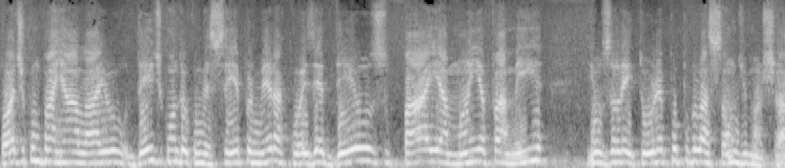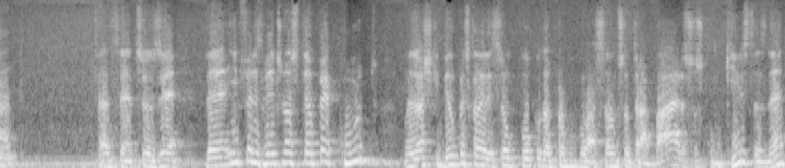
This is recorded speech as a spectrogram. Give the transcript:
pode acompanhar lá, eu, desde quando eu comecei, a primeira coisa é Deus, o pai, a mãe, a família e os eleitores, a população de Machado. Tá certo, seu Zé. É, infelizmente, nosso tempo é curto, mas eu acho que deu para esclarecer um pouco da população do seu trabalho, suas conquistas, né?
